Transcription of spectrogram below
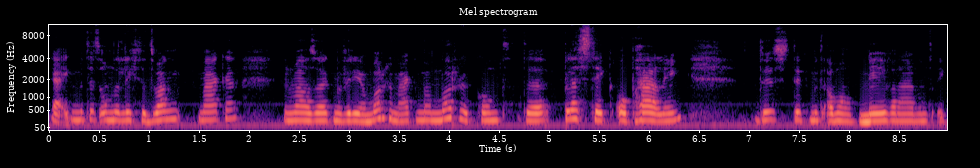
ja, ik moet dit onder lichte dwang maken. Normaal zou ik mijn video morgen maken, maar morgen komt de plastic ophaling. Dus dit moet allemaal mee vanavond. Ik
